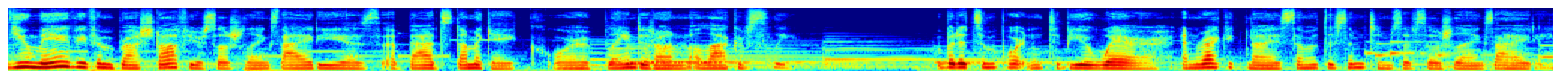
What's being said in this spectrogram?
You may have even brushed off your social anxiety as a bad stomachache or blamed it on a lack of sleep. But it's important to be aware and recognize some of the symptoms of social anxiety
